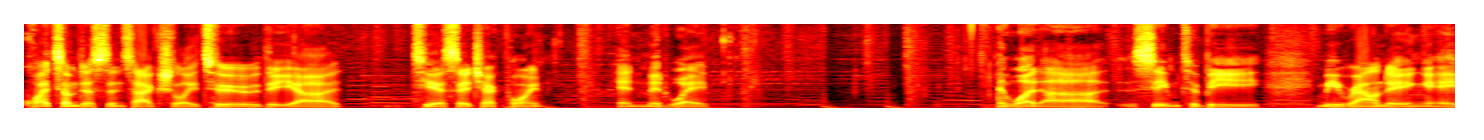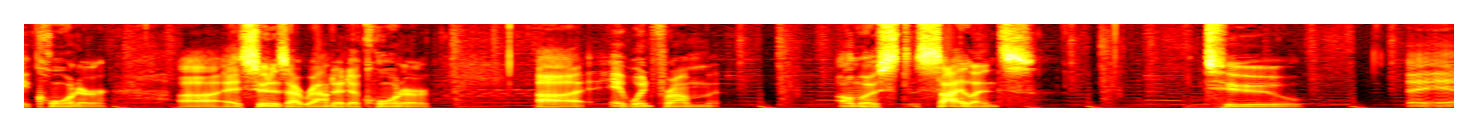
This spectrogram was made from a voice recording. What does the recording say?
quite some distance actually to the uh, TSA checkpoint in Midway. And what uh, seemed to be me rounding a corner, uh, as soon as I rounded a corner, uh, it went from almost silence to uh,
